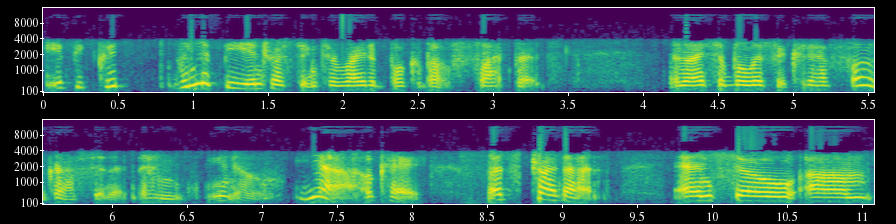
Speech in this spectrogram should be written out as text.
"If you could, wouldn't it be interesting to write a book about flatbreads?" And I said, "Well, if it could have photographs in it, and you know, yeah, okay, let's try that." And so um,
